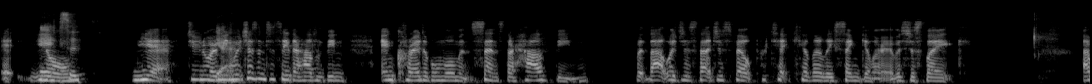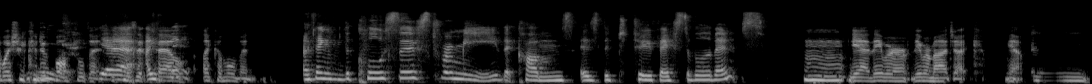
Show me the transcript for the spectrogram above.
eh, you know, yeah. Do you know what I mean? Which isn't to say there haven't been incredible moments since. There have been, but that was just that just felt particularly singular. It was just like I wish we could have bottled it yeah, because it I felt think- like a moment. I think the closest for me that comes is the two festival events. Mm, yeah, they were they were magic. Yeah. in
